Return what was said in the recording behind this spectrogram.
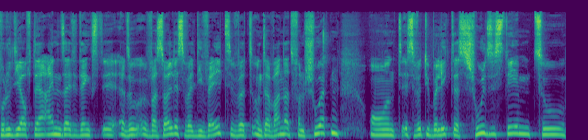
wo du dir auf der einen Seite denkst, äh, also was soll das, weil die Welt wird unterwandert von Schurken und es wird überlegt, das Schulsystem zu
